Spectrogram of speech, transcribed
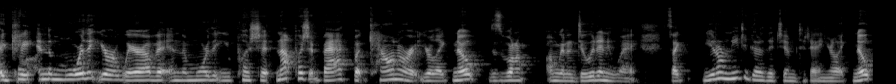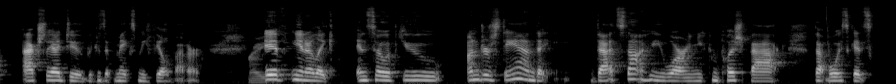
okay, and the more that you're aware of it and the more that you push it, not push it back, but counter it, you're like, nope, this is what I'm, I'm going to do it anyway. It's like, you don't need to go to the gym today. And you're like, nope, actually I do because it makes me feel better. Right. If, you know, like, and so if you understand that that's not who you are and you can push back, that voice gets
